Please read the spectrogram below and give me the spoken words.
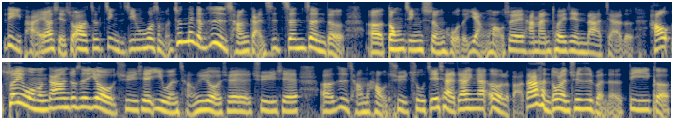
立牌要写说，哦、啊，就禁止进入或什么，就那个日常感是真正的呃东京生活的样貌，所以还蛮推荐大家的。好，所以我们刚刚就是又有去一些艺文场域，又有些去一些呃日常的好去处。接下来大家应该饿了吧？大家很多人去日本的第一个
